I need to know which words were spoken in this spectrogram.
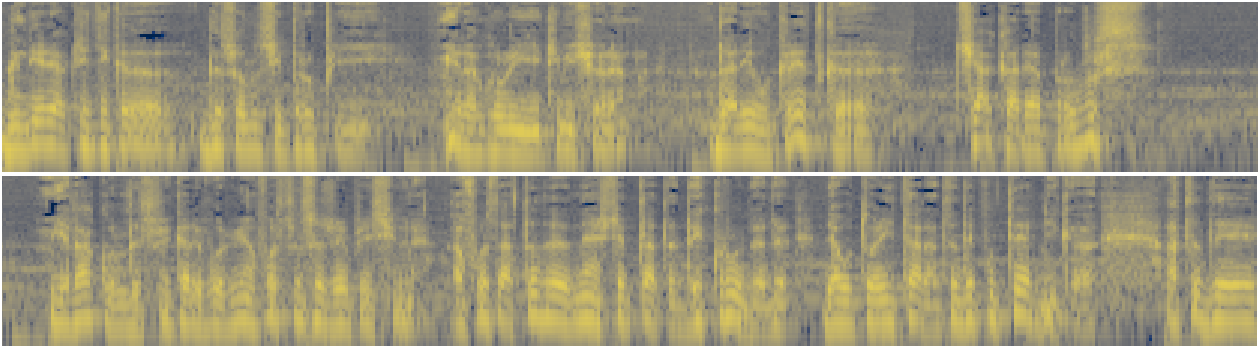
gândirea critică dă soluții proprii miracolului Timișorean. Dar eu cred că cea care a produs miracolul despre care vorbim a fost însă represiunea. A fost atât de neașteptată, de crudă, de, de autoritară, atât de puternică, atât de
